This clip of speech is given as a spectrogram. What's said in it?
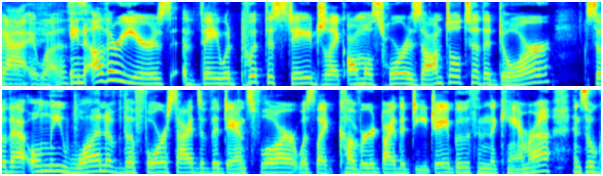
yeah, it was. In other years, they would put the stage like almost horizontal to the door so that only one of the four sides of the dance floor was like covered by the DJ booth and the camera. And so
